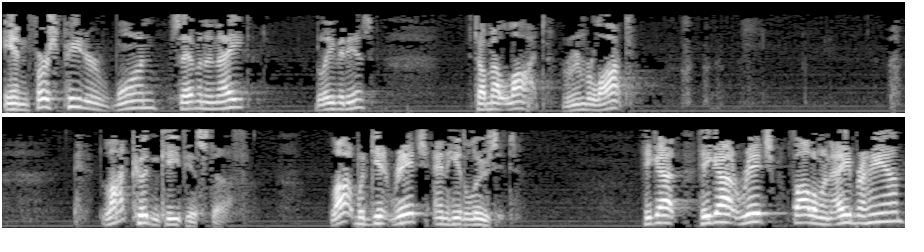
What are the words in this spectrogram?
In 1 Peter 1, 7 and 8, I believe it is, talking about Lot. Remember Lot? Lot couldn't keep his stuff. Lot would get rich and he'd lose it. He got he got rich following Abraham,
